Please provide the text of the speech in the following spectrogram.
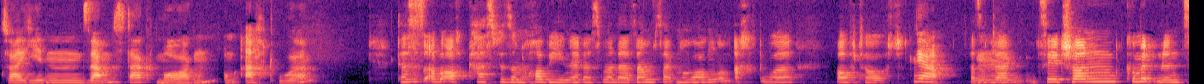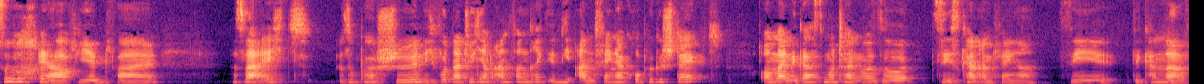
Es war jeden Samstagmorgen um 8 Uhr. Das ist aber auch krass für so ein Hobby, ne? dass man da Samstagmorgen um 8 Uhr auftaucht. Ja. Also mhm. da zählt schon Commitment zu. Ja, auf jeden Fall. Das war echt super schön. Ich wurde natürlich am Anfang direkt in die Anfängergruppe gesteckt und meine Gastmutter nur so, sie ist kein Anfänger. Sie, sie kann das.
